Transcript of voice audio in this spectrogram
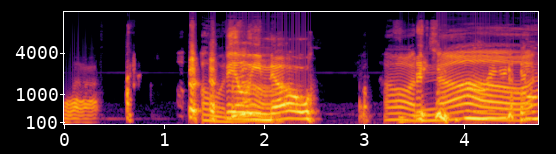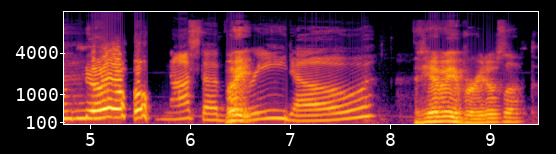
oh, Billy, no. Oh "It's burrito, no! no. Not the Wait. burrito. Did you have any burritos left?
